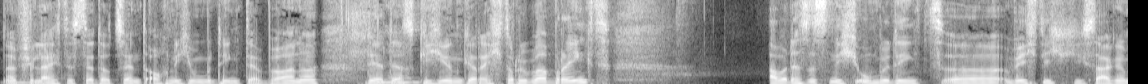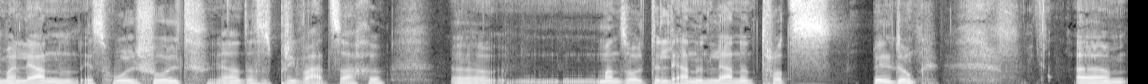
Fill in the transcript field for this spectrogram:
Na, vielleicht ist der Dozent auch nicht unbedingt der Burner, der das Gehirn gerecht rüberbringt. Aber das ist nicht unbedingt äh, wichtig. Ich sage immer, Lernen ist Hohlschuld. Ja, das ist Privatsache. Äh, man sollte lernen, lernen trotz Bildung. Ähm,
